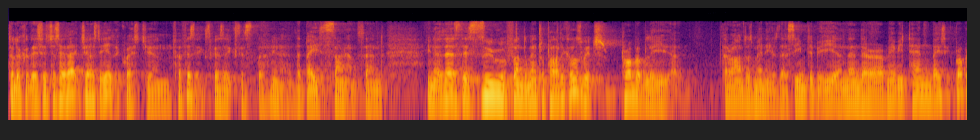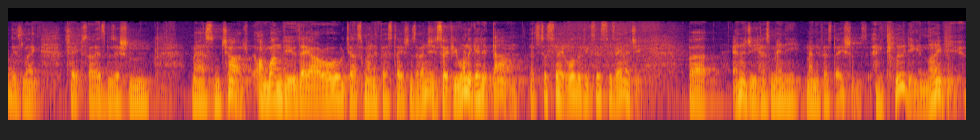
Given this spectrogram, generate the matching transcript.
to look at this is to say that just is a question for physics. Physics is the, you know, the base science, and you know, there's this zoo of fundamental particles, which probably uh, there aren't as many as there seem to be, and then there are maybe 10 basic properties like shape, size, position, mass, and charge. On one view, they are all just manifestations of energy. So if you want to get it down, let's just say all that exists is energy. But energy has many manifestations, including, in my view,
